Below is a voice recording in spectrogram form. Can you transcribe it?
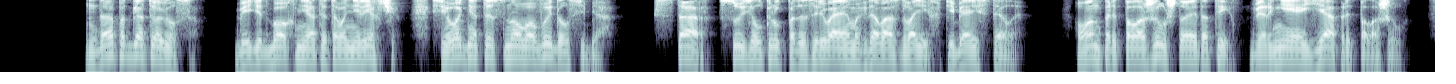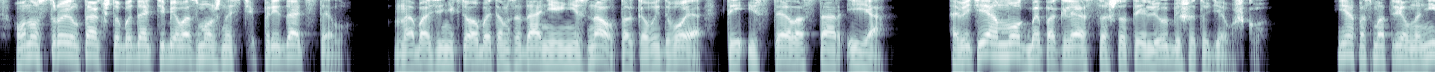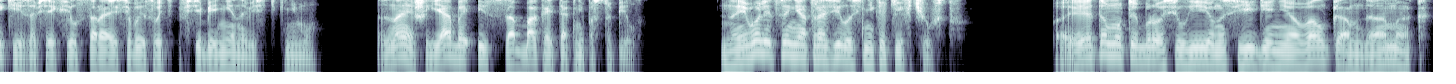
«Да, подготовился. Видит Бог, мне от этого не легче. Сегодня ты снова выдал себя. Стар сузил круг подозреваемых до вас двоих, тебя и Стеллы. Он предположил, что это ты. Вернее, я предположил. Он устроил так, чтобы дать тебе возможность предать Стеллу. На базе никто об этом задании не знал, только вы двое, ты и Стелла, Стар и я. А ведь я мог бы поклясться, что ты любишь эту девушку». Я посмотрел на Ники, изо всех сил стараясь вызвать в себе ненависть к нему. Знаешь, я бы и с собакой так не поступил». На его лице не отразилось никаких чувств. «Поэтому ты бросил ее на съедение волкам, да, Мак?»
